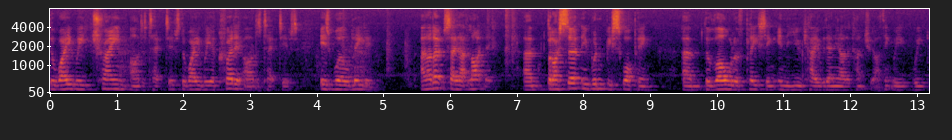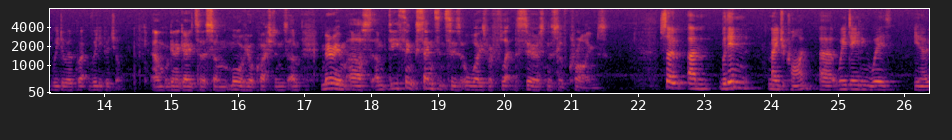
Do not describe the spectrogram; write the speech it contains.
the way we train our detectives, the way we accredit our detectives is world leading. And I don't say that lightly, um, but I certainly wouldn't be swapping um, the role of policing in the UK with any other country. I think we, we, we do a really good job. and we're going to go to some more of your questions. Um, Miriam asks, um, do you think sentences always reflect the seriousness of crimes? So um, within major crime, uh, we're dealing with you know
